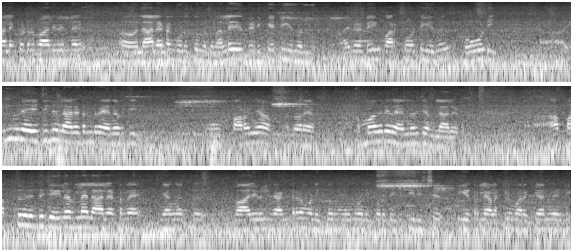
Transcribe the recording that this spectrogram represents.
മലക്കോട്ടൽ ബാലുവിന് ലാലേട്ടൻ കൊടുക്കുന്നുണ്ട്. നല്ല ഡെഡിക്കേറ്റ് ചെയ്യുന്നുണ്ട്. അതിനുവേണ്ടി വർക്കൗട്ട് ചെയ്ത് ബോഡി ഈ ഒരു ഏജിൽ ലാലേട്ടന്റെ എനർജി പറഞ്ഞ എന്താ പറയുക അമ്മാതിരി എനർജി എനർജിയാണ് ലാലേട്ടൻ. ആ പത്ത് മിനിറ്റ് ജയിലറിലെ ലാലേട്ടനെ ഞങ്ങൾക്ക് വാലുവിൽ രണ്ടര മണിക്കൂർ മൂന്ന് മണിക്കൂറത്തേക്ക് തിരിച്ച് തിയേറ്ററിൽ ഇളക്കി മറിക്കാൻ വേണ്ടി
